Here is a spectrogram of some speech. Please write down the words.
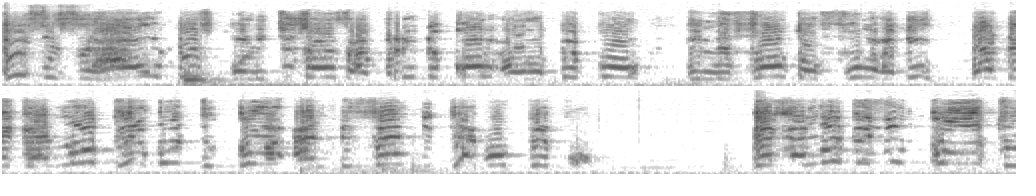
This is how these politicians have ridiculed our people in the front of Fulani that they cannot be able to go and defend their own people. They cannot even go to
